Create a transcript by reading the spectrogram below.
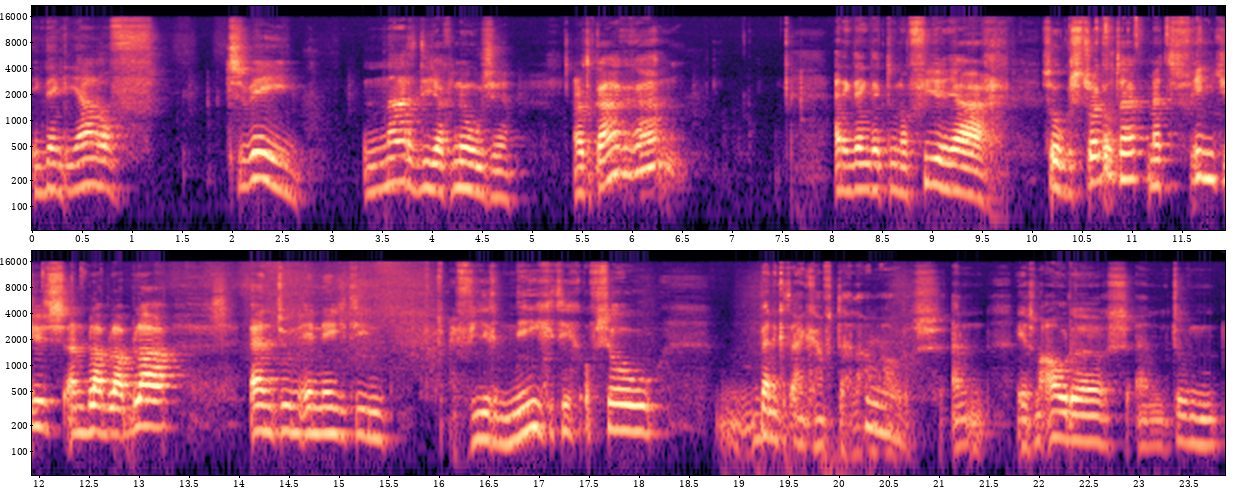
ik denk een jaar of twee na de diagnose uit elkaar gegaan. En ik denk dat ik toen nog vier jaar zo gestruggeld heb met vriendjes en bla bla bla. En toen in 1994 of zo ben ik het eigenlijk gaan vertellen aan mijn ouders. En eerst mijn ouders en toen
